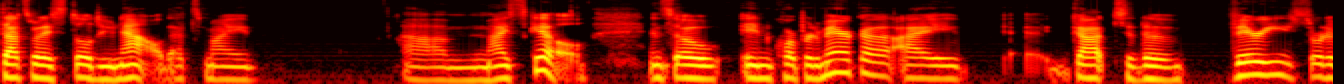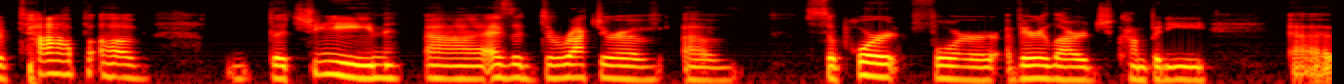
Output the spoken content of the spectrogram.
that's what I still do now. That's my um, my skill. And so in corporate America, I got to the very sort of top of the chain uh, as a director of, of support for a very large company. Uh,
